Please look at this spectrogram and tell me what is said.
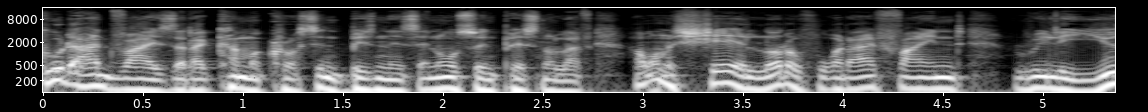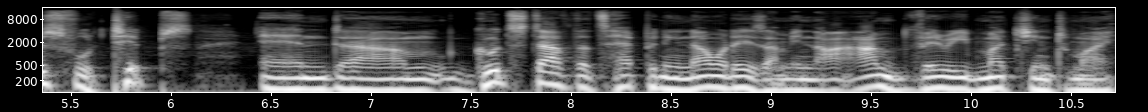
good advice that I come across in business and also in personal life. I want to share a lot of what I find really useful tips and um, good stuff that's happening nowadays. I mean, I, am very much into my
